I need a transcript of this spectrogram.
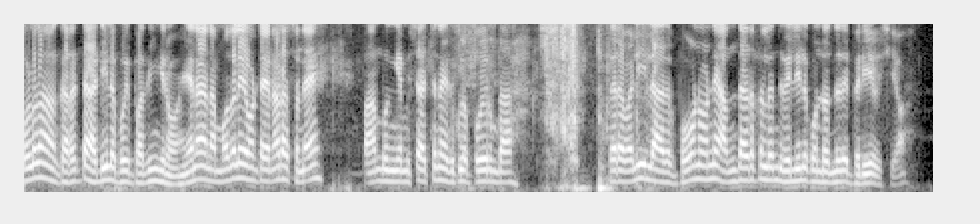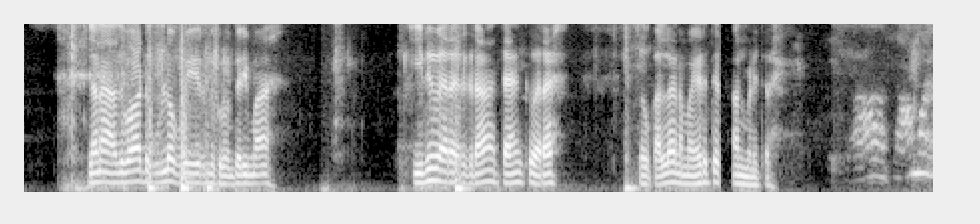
அவ்வளோதான் கரெக்டாக அடியில் போய் பதிங்கிறோம் ஏன்னா நான் முதல்ல அவன்கிட்ட என்னடா சொன்னேன்? பாம்பு இங்கே மிஸ் ஆச்சுன்னா இதுக்குள்ளே போயிரும்டா. வேறு வழி இல்லை. அது போனோடனே அந்த இடத்துல இருந்து கொண்டு வந்ததே பெரிய விஷயம். இல்லைன்னா அது பாட்டுக்குள்ளே போய் இருந்துக்கிறோம் தெரியுமா? இது வேற இருக்குடா. டேங்க் வேற. ஸோ கல்லை நம்ம எடுத்து ஆன் பண்ணி தரேன். சாமான்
